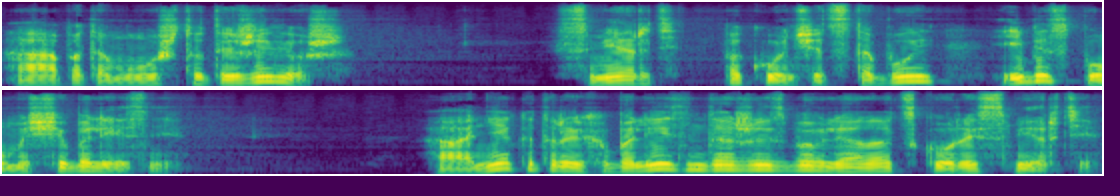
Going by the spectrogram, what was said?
а потому, что ты живешь. Смерть покончит с тобой и без помощи болезни. А некоторых болезнь даже избавляла от скорой смерти,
